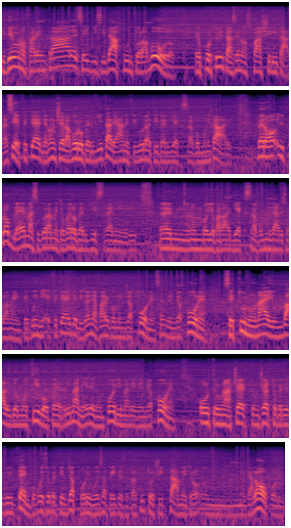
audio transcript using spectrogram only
si devono fare entrare se gli si dà appunto lavoro e opportunità se non sfasci l'Italia. Sì, effettivamente non c'è lavoro per gli italiani, figurati per gli extracomunitari. Però il problema sicuramente, ovvero per gli stranieri, ehm, non voglio parlare di extracomunitari solamente, quindi effettivamente bisogna fare come in Giappone, nel senso in Giappone se tu non hai un valido motivo per rimanere non puoi rimanere in Giappone oltre certo, un certo periodo di tempo, questo perché il Giappone, voi sapete, soprattutto città metro, mm, megalopoli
